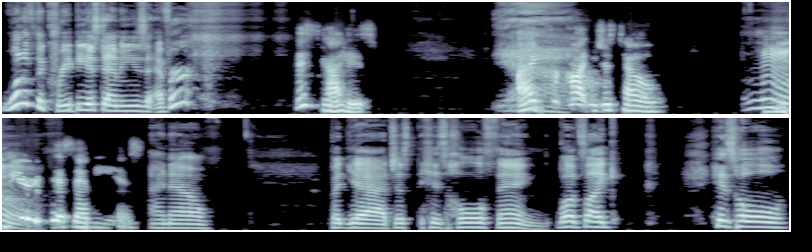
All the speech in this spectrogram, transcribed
one of the creepiest emmys ever This guy is. yeah I had forgotten just how Mm. weird this Emmy is. I know. But yeah, just his whole thing. Well, it's like his whole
